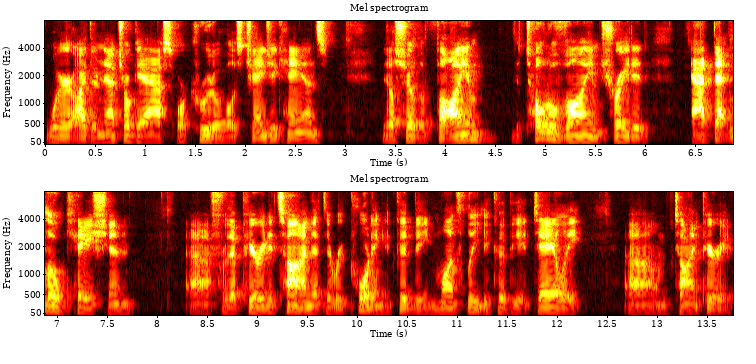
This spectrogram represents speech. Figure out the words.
where either natural gas or crude oil is changing hands. They'll show the volume the total volume traded at that location uh, for that period of time that they're reporting. It could be monthly, it could be a daily um, time period.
